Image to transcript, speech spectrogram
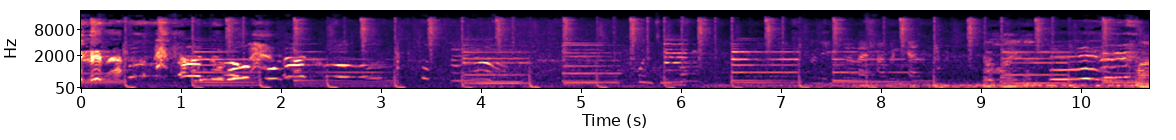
คุริอันนี้นใหญ่เป็นคือยกันว่า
